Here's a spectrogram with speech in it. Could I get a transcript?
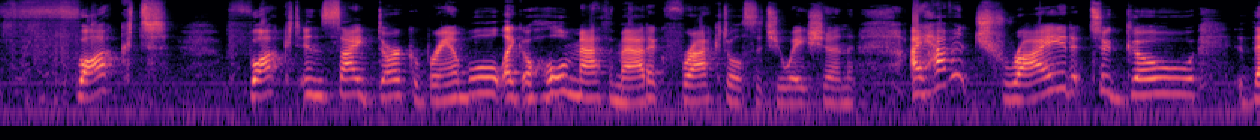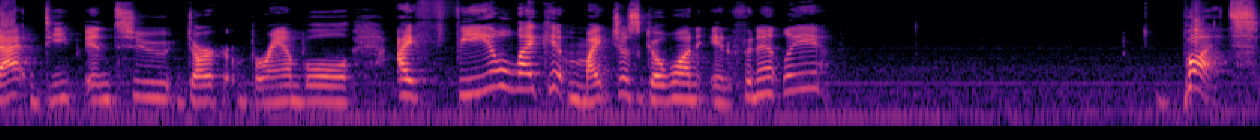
fucked fucked inside Dark Bramble, like a whole mathematic fractal situation. I haven't tried to go that deep into Dark Bramble. I feel like it might just go on infinitely. But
